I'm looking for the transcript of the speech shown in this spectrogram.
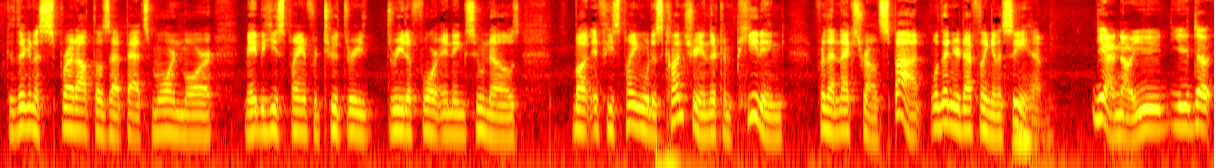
because they're going to spread out those at bats more and more. Maybe he's playing for two, three, three to four innings. Who knows? But if he's playing with his country and they're competing for that next round spot, well, then you're definitely going to see him. Yeah, no, you you de-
